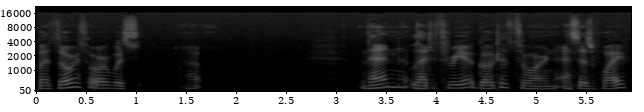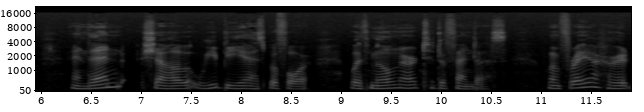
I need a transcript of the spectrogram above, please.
But Thor Thor was. Uh, then let Freya go to Thorn as his wife, and then shall we be as before, with Mjolnir to defend us. When Freya heard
